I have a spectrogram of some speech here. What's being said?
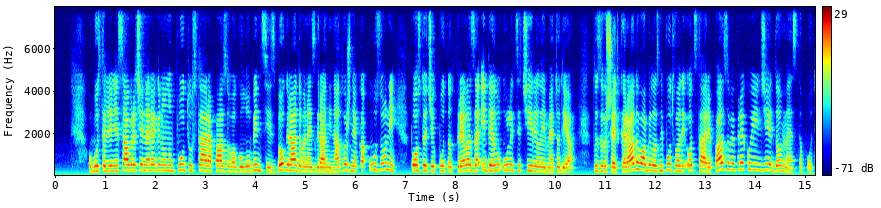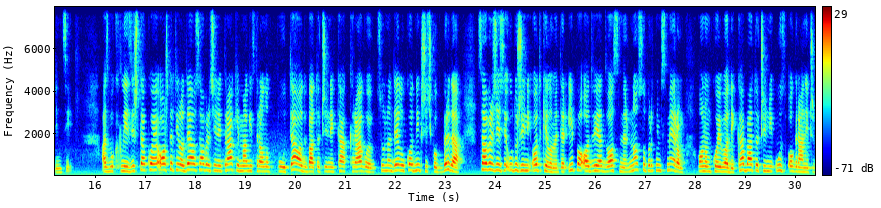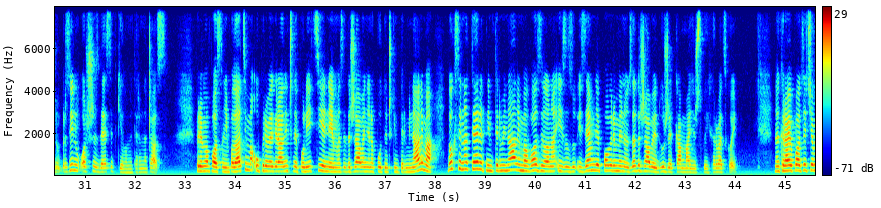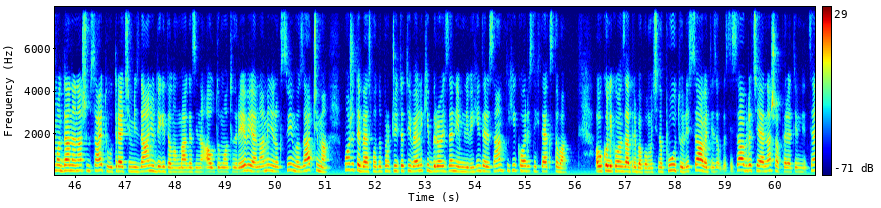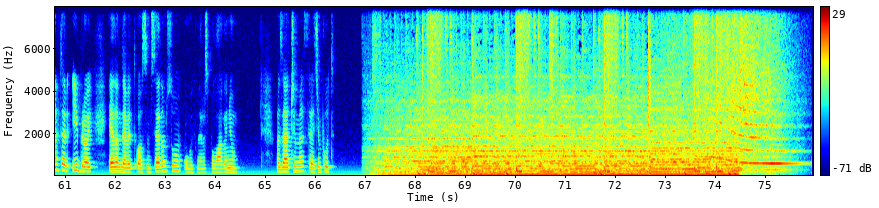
Obustavljanje saobraćaja na regionalnom putu Stara Pazova Golubinci zbog radova na izgradnji nadvožnjaka u zoni postojećeg putnog prelaza i delu ulice Čirile i Metodija. Do završetka radova obilozni put vodi od Stare Pazove preko Indije do mesta Putinci a zbog klizišta koje je oštetilo deo saobraćene trake magistralnog puta od Batočine ka Kragujevcu na delu kod Nikšićkog brda, saobraćaj se u dužini od kilometar i po odvija dvosmerno suprotnim smerom, onom koji vodi ka Batočini uz ograničenu brzinu od 60 km na čas. Prema poslednjim podacima, uprave granične policije nema zadržavanja na putničkim terminalima, dok se na teretnim terminalima vozila na izlazu iz zemlje povremeno zadržavaju duže ka Mađarskoj i Hrvatskoj. Na kraju podsjećamo da na našem sajtu u trećem izdanju digitalnog magazina Automoto Revija namenjenog svim vozačima možete besplatno pročitati veliki broj zanimljivih, interesantnih i korisnih tekstova. A ukoliko vam zatreba pomoć na putu ili savjet iz oblasti saobraćaja, naš operativni centar i broj 1987 su vam uvijek na raspolaganju. Vozačima, srećen put! Thank you.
